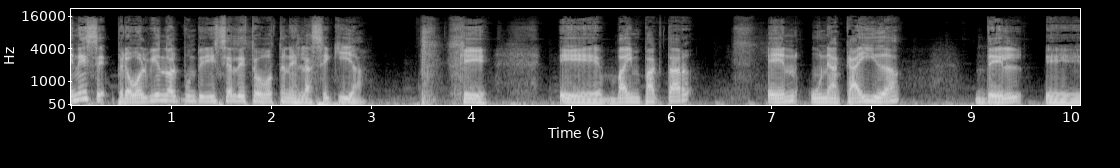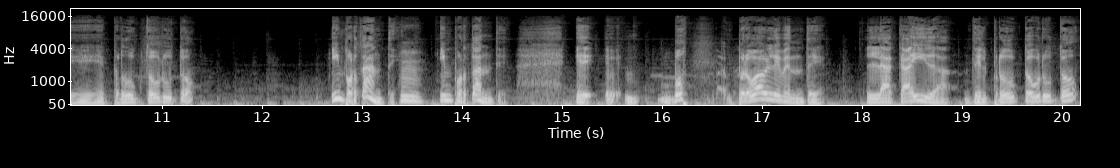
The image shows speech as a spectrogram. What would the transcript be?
en ese, pero volviendo al punto inicial de esto, vos tenés la sequía que eh, va a impactar en una caída del eh, Producto Bruto importante, Mm. importante. Eh, vos probablemente la caída del Producto Bruto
